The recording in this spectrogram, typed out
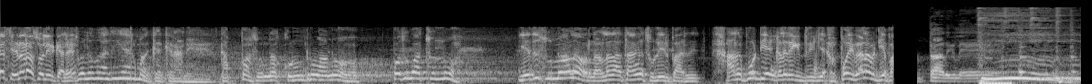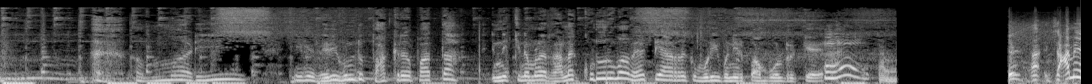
ஏசு என்னடா சொல்லிருக்காரு இவ்வளவு அதிகாரமா கேக்குறானே. தப்பா சொன்னா கொன்றுவானோ? பொதுவா சொல்லுவான். எது சொன்னாலும் அவர் நல்லதா தாங்க சொல்லியிருப்பாரு. அதை போட்டு ஏன் கிளறிக்கிட்டு இருக்கீங்க? போய் வேலை வெட்டிய விட்டாளுகளே அம்மாடி இவன் வெறி உண்டு பாக்குற பார்த்தா இன்னைக்கு நம்மள ரணக்கொடூரமா வேட்டையாடுறதுக்கு முடிவு பண்ணிருப்பான் போல் இருக்கே சாமி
